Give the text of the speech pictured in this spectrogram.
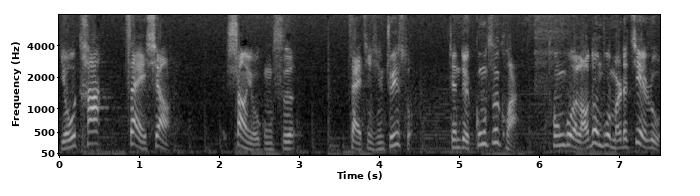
由他再向上游公司再进行追索，针对工资款，通过劳动部门的介入。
